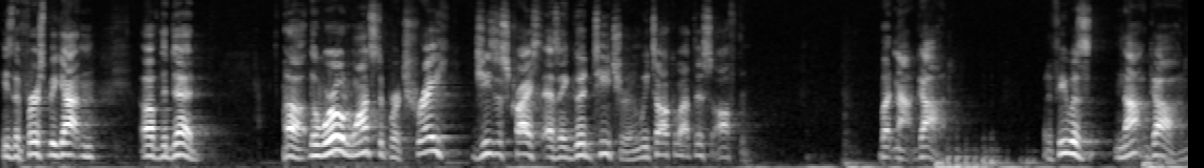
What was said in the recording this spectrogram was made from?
He's the first begotten of the dead. Uh, the world wants to portray Jesus Christ as a good teacher, and we talk about this often, but not God. But if he was not God,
